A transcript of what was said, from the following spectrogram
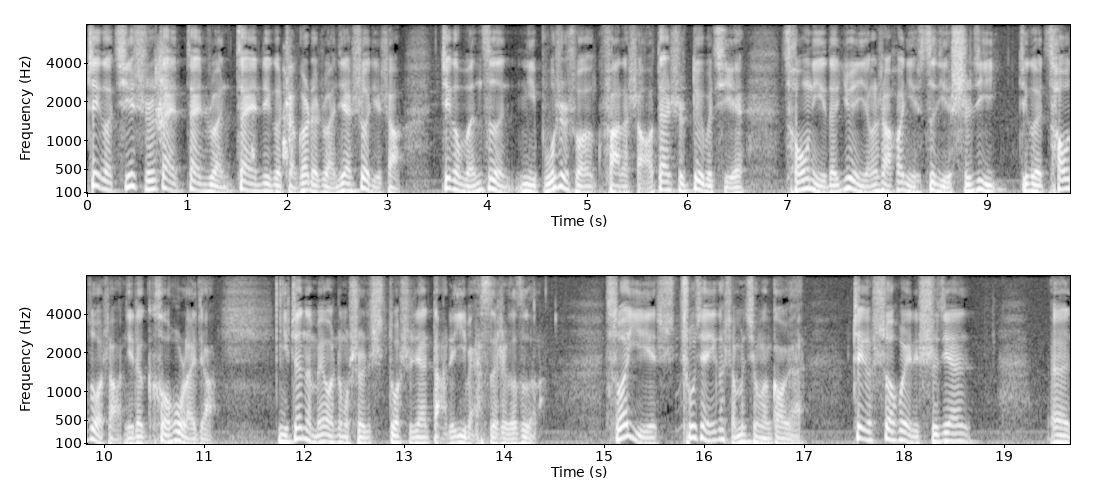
这个其实，在在软在这个整个的软件设计上，这个文字你不是说发的少，但是对不起，从你的运营上和你自己实际这个操作上，你的客户来讲。你真的没有那么时多时间打这一百四十个字了，所以出现一个什么情况？高原，这个社会的时间，呃，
